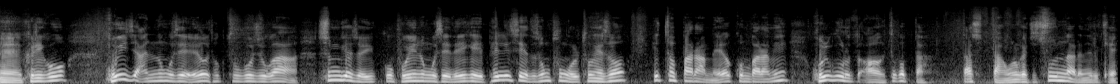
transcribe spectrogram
예, 그리고 보이지 않는 곳에 air duct 구조가 숨겨져 있고 보이는 곳에 네 개의 팰리세이드 송풍구를 통해서 히터 바람, 에어컨 바람이 골고루 아 뜨겁다. 따숩다. 오늘같이 추운 날은 이렇게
